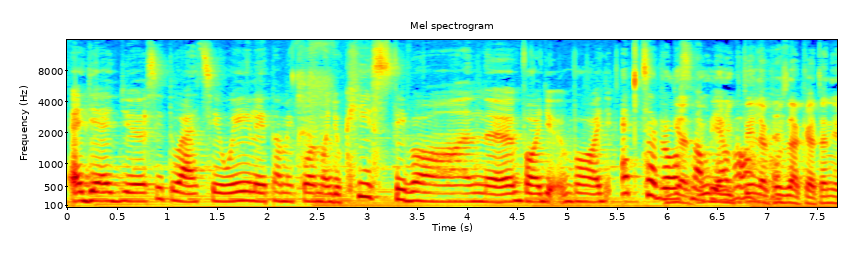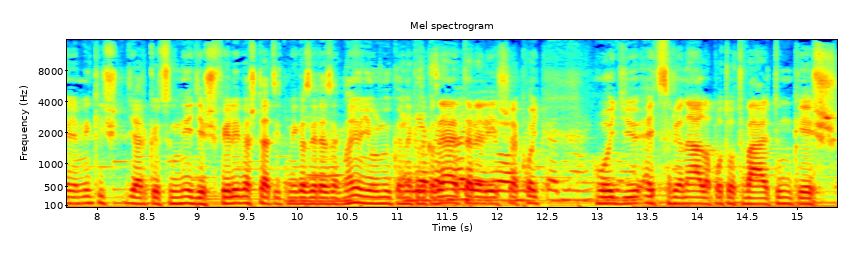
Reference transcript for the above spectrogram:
egy-egy szituáció élét, amikor mondjuk hiszti van, vagy, vagy egyszer rossz Igen, napja jó, mondjuk van. tényleg hozzá kell tenni, hogy a mi kis gyerkőcünk négy és fél éves, tehát itt Igen. még azért ezek nagyon jól működnek, Igen, ezek az elterelések, hogy, hogy egyszerűen állapotot váltunk, és,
